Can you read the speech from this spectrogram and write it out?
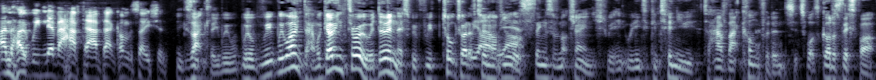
And hope we never have to have that conversation. Exactly. We, we we we won't, Dan. We're going through. We're doing this. We've we've talked about it for two and a half we are. years. Things have not changed. We we need to continue to have that confidence. It's what's got us this far.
